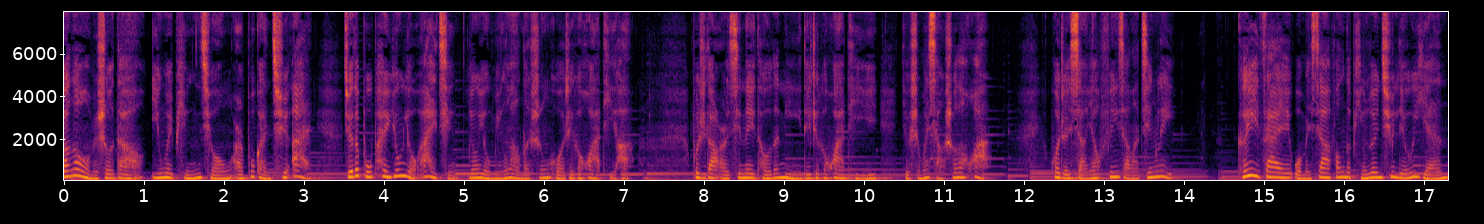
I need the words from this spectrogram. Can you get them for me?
刚刚我们说到，因为贫穷而不敢去爱，觉得不配拥有爱情，拥有明朗的生活这个话题哈。不知道耳机那头的你对这个话题有什么想说的话，或者想要分享的经历，可以在我们下方的评论区留言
